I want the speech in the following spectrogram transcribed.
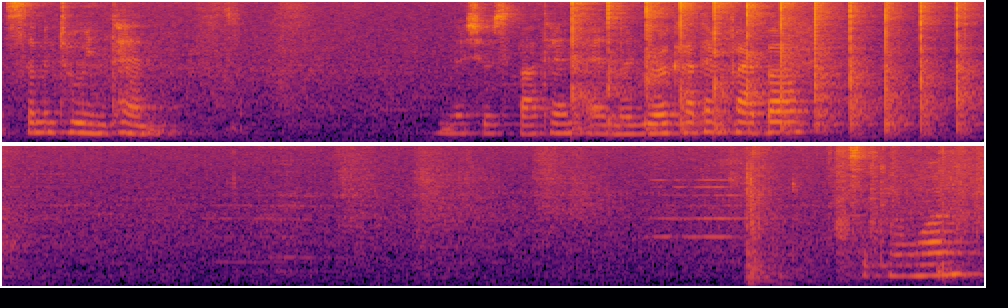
7 2 in 10. The shoes button and the real cotton fiber. second one.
